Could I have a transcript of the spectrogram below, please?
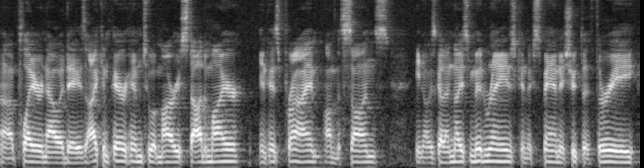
uh, player nowadays. I compare him to Amar'e Stoudemire in his prime on the Suns. You know, he's got a nice mid range, can expand and shoot the three.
